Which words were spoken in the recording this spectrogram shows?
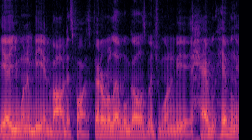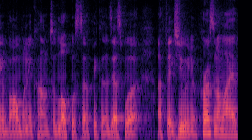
yeah, you want to be involved as far as federal level goes, but you want to be heavily involved when it comes to local stuff because that's what affects you in your personal life.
